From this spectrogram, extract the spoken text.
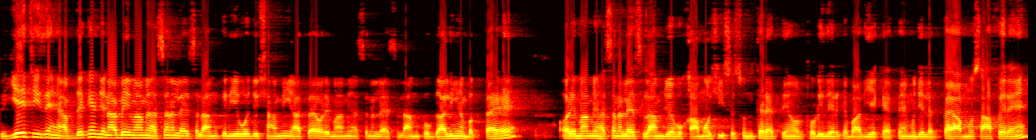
तो ये चीज़ें हैं। अब देखें जनाब इमाम हसन सलाम के लिए वो जो शामी आता है और इमाम हसन सलाम को गालियाँ बकता है और इमाम हसन सलाम जो है वो खामोशी से सुनते रहते हैं और थोड़ी देर के बाद ये कहते हैं, मुझे लगता है आप मुसाफिर हैं,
